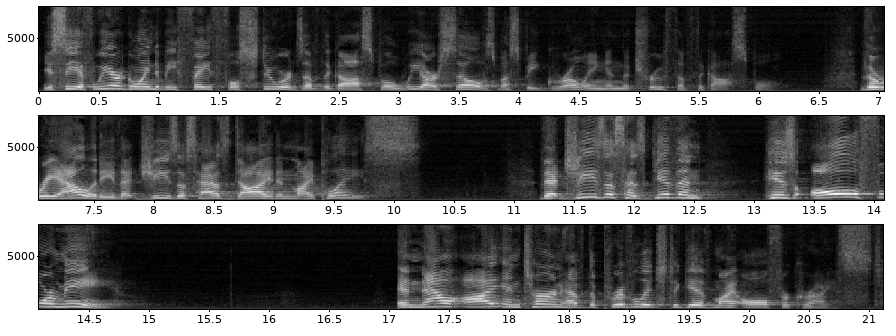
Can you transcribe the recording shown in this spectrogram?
You see, if we are going to be faithful stewards of the gospel, we ourselves must be growing in the truth of the gospel. The reality that Jesus has died in my place, that Jesus has given his all for me. And now I, in turn, have the privilege to give my all for Christ.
